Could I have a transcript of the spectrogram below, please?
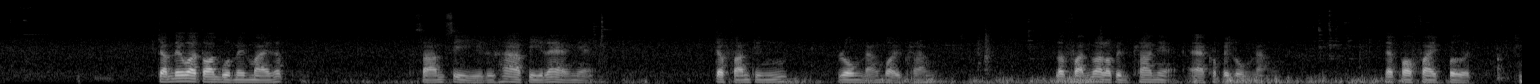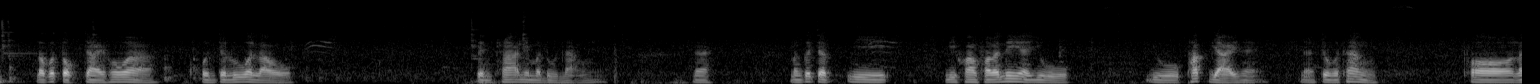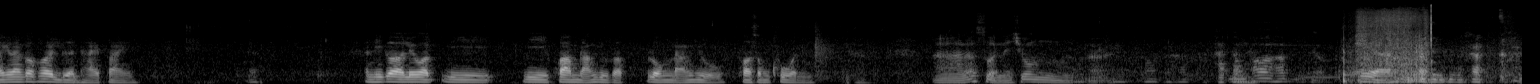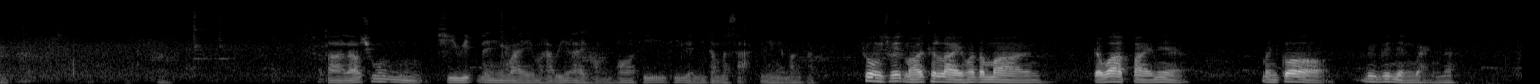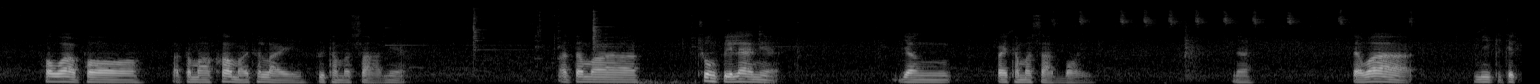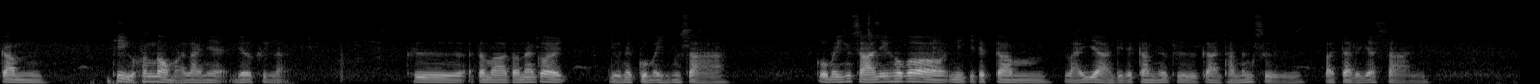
จำได้ว่าตอนบวชใหม่ๆสักสามสี่หรือห้าปีแรกเนี่ย จะฝันถึงโรงหนังบ่อยครั้ง แล้วฝันว่าเราเป็นพระเนี่ยแอบเข้าไปโรงหนัง และพอไฟเปิด เราก็ตกใจเพราะว่าคนจะรู้ว่าเรา เป็นพระเนี่ยมาดูหนัง มันก็จะมีมีความฝันว่านี่อยู่อยู่พักใหญ่เนี่ยนะจนกระทั่ง พอหลังจากนั้นก็ค่อยเลือนหายไปนะอันนี้ก็เรียกว่ามีมีความหลังอยู่กับโรงหนังอยู่ พอสมควรอ่าแล้วส่วนในช่วงอ่าพัดหลวงพ่อครับเดี๋ยว นี่เหรอ อ่า แล้วช่วงชีวิตในวัยมหาวิทยาลัยของพ่อที่ที่เรียนที่ธรรมศาสตร์เป็นยังไงบ้างครับ ช่วงชีวิตมหาวิทยาลัยของอาตมาแต่ว่าไปเนี่ย มันก็วิ่งวิ่งเหวี่ยงแหว่งนะ เพราะว่าพออาตมาเข้ามหาวิทยาลัยคือธรรมศาสตร์เนี่ยอาตมาช่วงปีแรกเนี่ย ยังไปธรรมศาสตร์บ่อยนะแต่ว่ามีกิจกรรม ที่อยู่ข้างนอกมหาวิทยาลัยเนี่ยเยอะขึ้นละคืออาตมาตอนนั้นก็อยู่ในกลุ่มอหิงสา กลุ่มอหิงสานี้เขาก็มีกิจกรรมหลายอย่างกิจกรรมก็คือการทำหนังสือปัจจริยสาร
